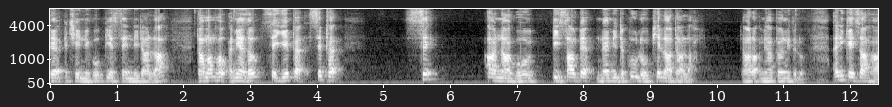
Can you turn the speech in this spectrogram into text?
တဲ့အခြေအနေကိုပြင်ဆင်နေတာလားဒါမှမဟုတ်အမြန်ဆုံးစစ်ရေးဖက်စစ်ဖက်စစ်အာဏာကို တိဆောက်တဲ့နယ်မြေတစ်ခုလိုဖြစ်လာတာလားဒါကတော့အများပြောနေတယ်လို့အဲ့ဒီကိစ္စဟာ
